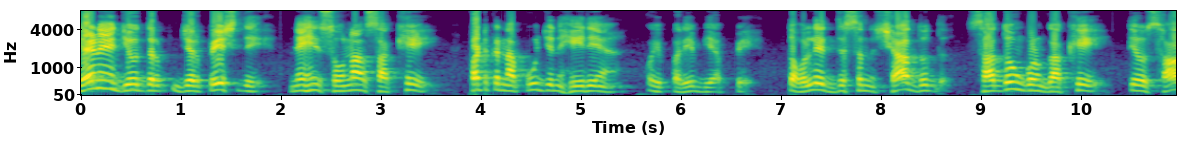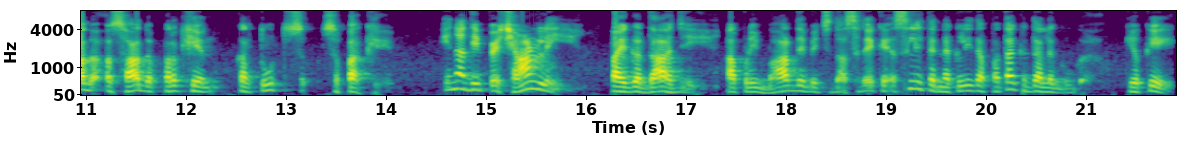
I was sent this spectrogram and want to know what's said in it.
ਗਹਿਣੇ ਜੋ ਜਰਪੇਸ਼ ਦੇ, ਨਹੀਂ ਸੋਨਾ ਸਾਖੇ। ਫਟਕ ਨਾ ਪੂਜਨ ਹੀਰਿਆਂ ਕੋਈ ਪਰੇ ਵਿਆਪੇ ਧੌਲੇ ਦਿਸਨ ਸ਼ਾਹ ਦੁੱਧ, ਸਾਧੋਂ ਗੁਣ ਗਾਖੇ। ਤੇ ਉਹ ਸਾਧ ਅਸਾਧ ਪਰਖਿਆਨ ਕਰਤੂਤ ਸਪਾਖੇ। ਇਹਨਾਂ ਦੀ ਪਛਾਣ ਲਈ ਭਾਈ ਗੁਰਦਾਸ ਜੀ ਆਪਣੀ ਬਾਹਰ ਦੇ ਵਿੱਚ ਦੱਸ ਰਹੇ ਕਿ ਅਸਲੀ ਤੇ ਨਕਲੀ ਦਾ ਪਤਾ ਕਿੱਦਾਂ ਲੱਗੂਗਾ? ਕਿਉਂਕਿ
